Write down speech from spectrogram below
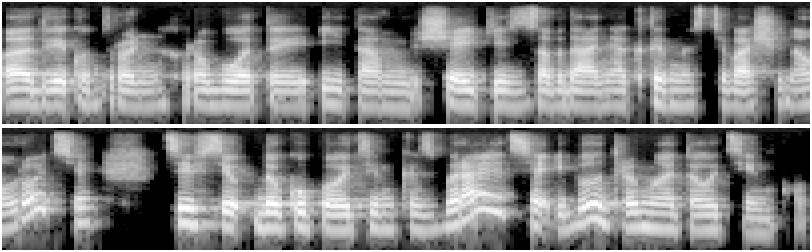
е, дві контрольних роботи і там ще якісь завдання активності ваші на уроці. Ці всі докупи оцінки збираються, і ви отримуєте оцінку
